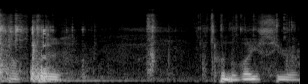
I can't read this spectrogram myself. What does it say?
I'll try to put a vise here.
